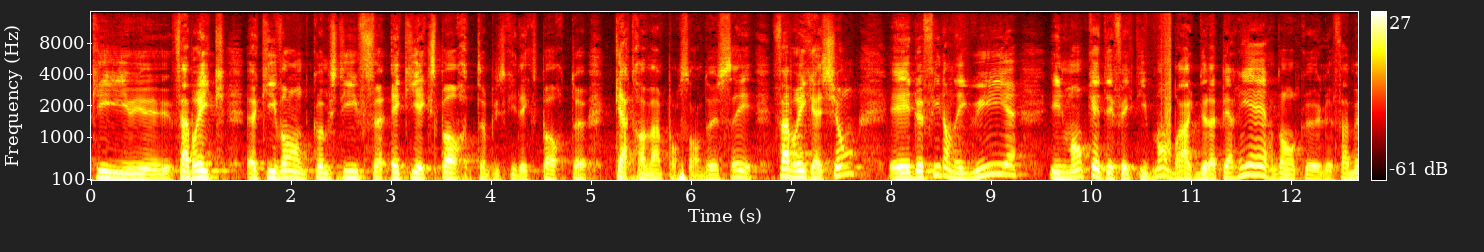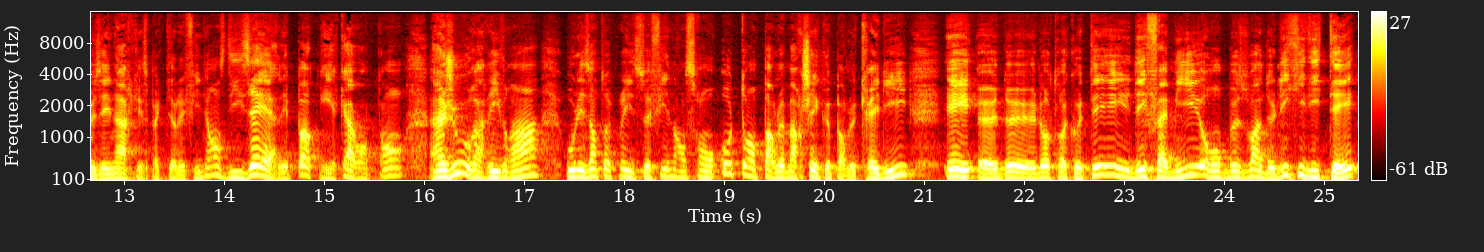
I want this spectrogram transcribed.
qui fabriquent, qui vendent comme Steve et qui exportent, puisqu'il exporte 80% de ses fabrications. Et de fil en aiguille, il manquait effectivement Braque de la Perrière, donc euh, le fameux énarque inspecteur des finances, disait à l'époque, il y a 40 ans, un jour arrivera où les entreprises se financeront autant par le marché que par le crédit, et euh, de l'autre côté, des familles auront besoin de liquidités,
